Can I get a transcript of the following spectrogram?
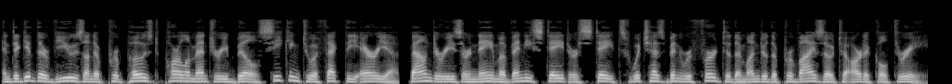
and to give their views on a proposed parliamentary bill seeking to affect the area, boundaries or name of any state or states which has been referred to them under the proviso to Article 3.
